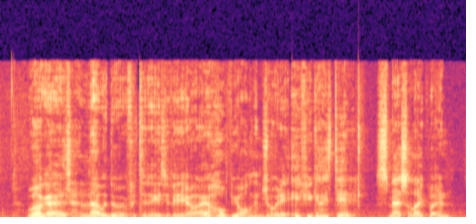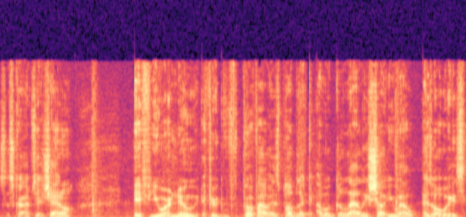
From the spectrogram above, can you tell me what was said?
well, guys, that would do it for today's video. I hope you all enjoyed it. If you guys did, smash the like button, subscribe to the channel. If you are new, if your profile is public, I will gladly shout you out as always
